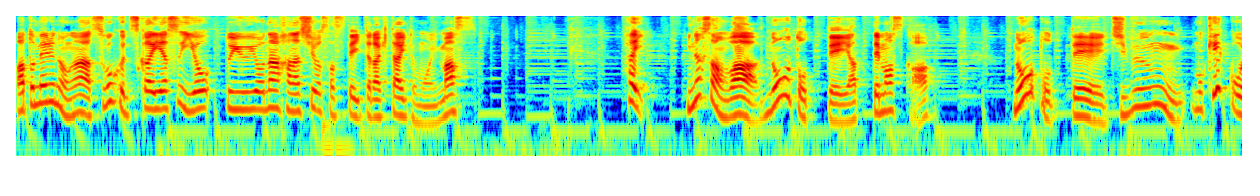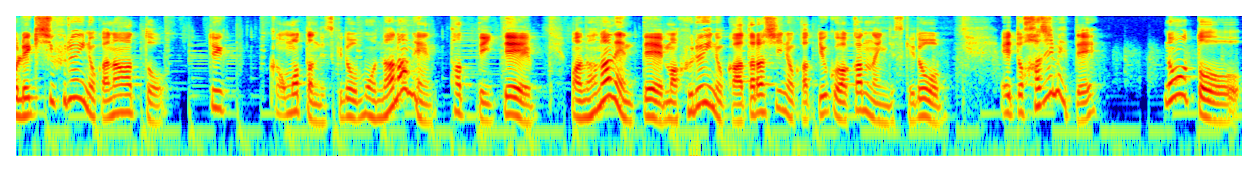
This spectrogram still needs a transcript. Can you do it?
まとめるのがすごく使いやすいよというような話をさせていただきたいと思います。はい。皆さんはノートってやってますか？ノートって自分もう結構歴史古いのかなとというか思ったんですけどもう7年経っていて、まあ、7年ってま古いのか新しいのかってよくわかんないんですけどえっと初めてノート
